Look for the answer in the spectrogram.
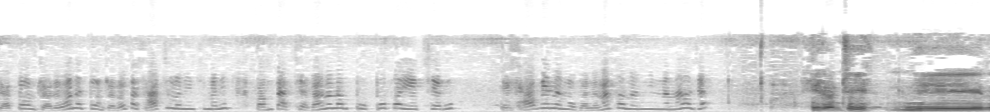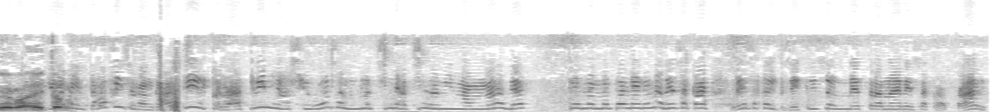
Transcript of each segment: Zah ataon drareo an ataon drareo fa zah tsy manin tsy manin mba mitady fihavanana mipopoka etsy sy aroa de zah ve nanaovana anah sa naninona anazy an. Ireo ndry ny raha eto Mijaly an dafy izy rangahy ty raha toy ny assurance ny olona tsy miady tsy naninona aminazy an. Tena mampalahelo ana resaka resaka execution mettre ana resaka vary.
